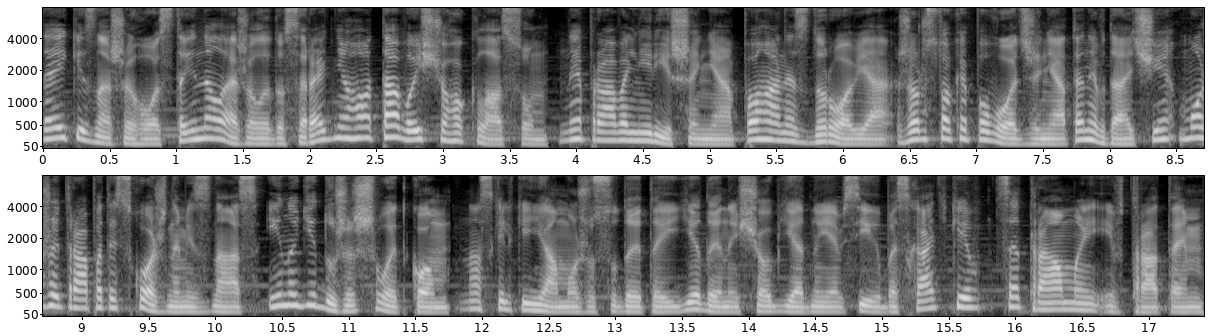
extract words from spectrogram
Деякі з наших гостей належали до середнього та вищого класу. Неправильні рішення, погане здоров'я, жорстоке поводження та невдачі можуть трапитись з кожним із нас, іноді дуже швидко. Наскільки я можу судити, єдине, що об'єднує всіх безхатьків, це травми і втрати.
